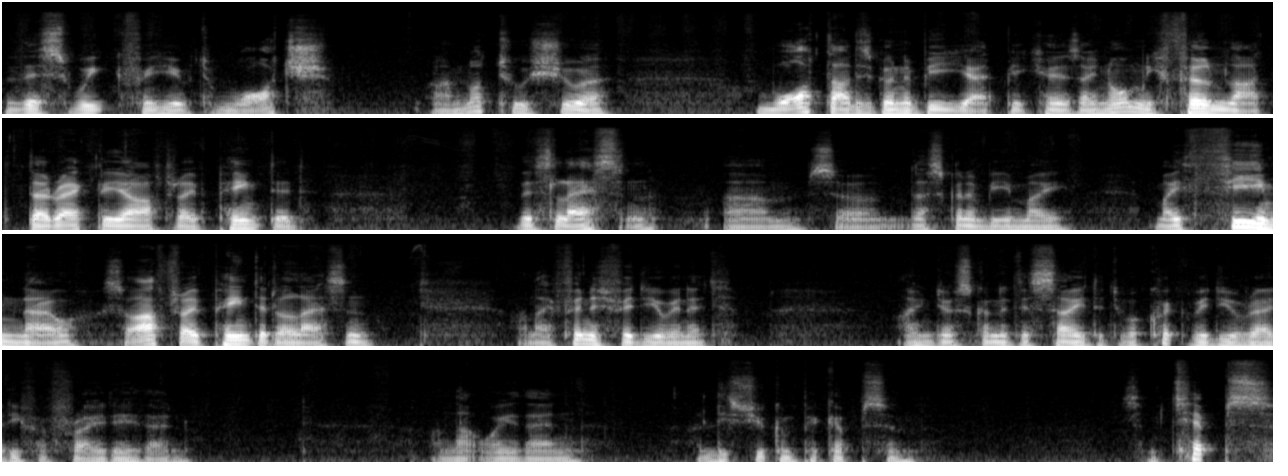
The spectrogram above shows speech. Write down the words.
this week for you to watch. I'm not too sure what that is going to be yet because I normally film that directly after I've painted this lesson. Um, so that's going to be my my theme now. So after I've painted a lesson and I finish videoing it, I'm just going to decide to do a quick video ready for Friday then. And that way then at least you can pick up some some tips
